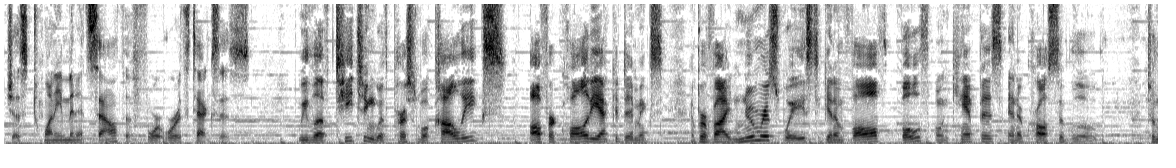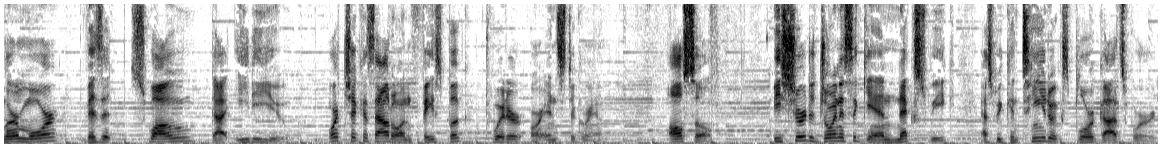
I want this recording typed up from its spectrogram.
just 20 minutes south of Fort Worth, Texas. We love teaching with personal colleagues, offer quality academics, and provide numerous ways to get involved both on campus and across the globe. To learn more, visit swau.edu or check us out on Facebook, Twitter, or Instagram. Also, be sure to join us again next week as we continue to explore God's Word.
